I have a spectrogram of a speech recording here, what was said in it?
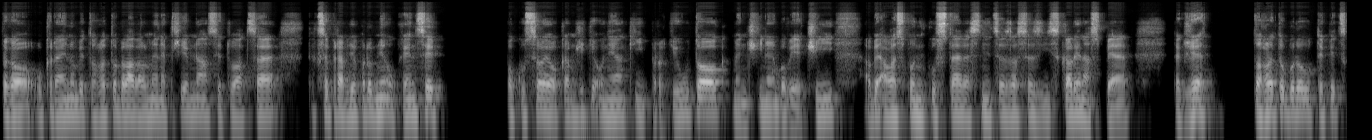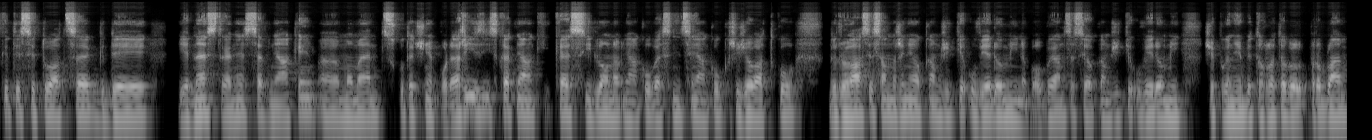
pro Ukrajinu by tohle byla velmi nepříjemná situace, tak se pravděpodobně Ukrajinci pokusili okamžitě o nějaký protiútok, menší nebo větší, aby alespoň kus té vesnice zase získali naspět. Takže tohle to budou typicky ty situace, kdy jedné straně se v nějaký eh, moment skutečně podaří získat nějaké sídlo, nějakou vesnici, nějakou křižovatku, druhá si samozřejmě okamžitě uvědomí, nebo obránce si okamžitě uvědomí, že pro ně by tohle byl problém,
